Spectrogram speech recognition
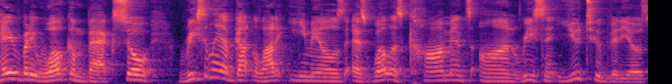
Hey everybody, welcome back. So recently I've gotten a lot of emails as well as comments on recent YouTube videos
